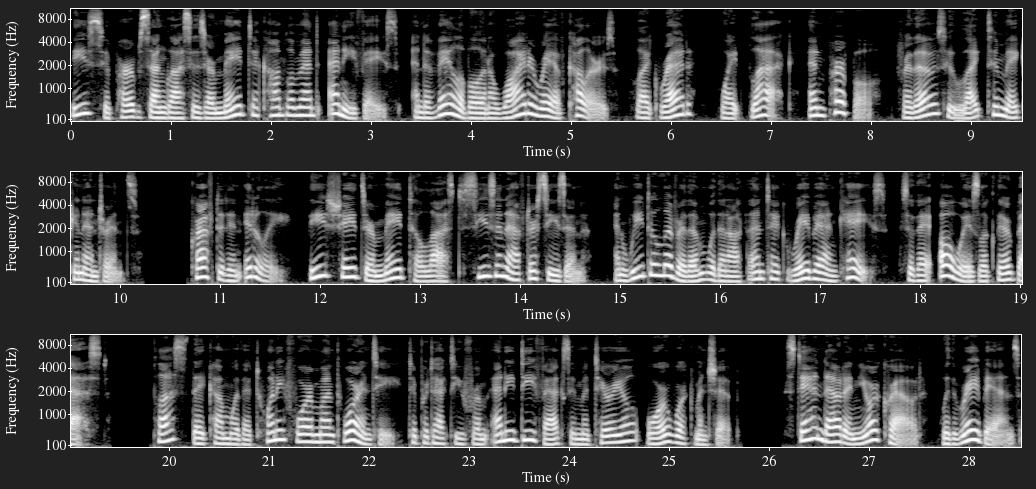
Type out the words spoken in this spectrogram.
These superb sunglasses are made to complement any face and available in a wide array of colors like red, white black, and purple for those who like to make an entrance. Crafted in Italy, these shades are made to last season after season, and we deliver them with an authentic Ray-Ban case so they always look their best. Plus, they come with a 24-month warranty to protect you from any defects in material or workmanship. Stand out in your crowd with Ray-Ban's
